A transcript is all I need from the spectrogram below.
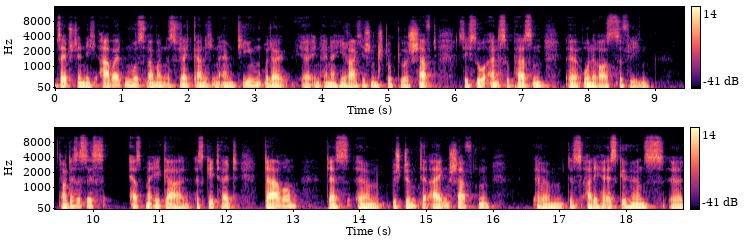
selbstständig arbeiten muss, weil man es vielleicht gar nicht in einem Team oder äh, in einer hierarchischen Struktur schafft, sich so anzupassen, äh, ohne rauszufliegen. Aber das ist es erstmal egal. Es geht halt darum, dass ähm, bestimmte Eigenschaften ähm, des ADHS-Gehirns äh,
